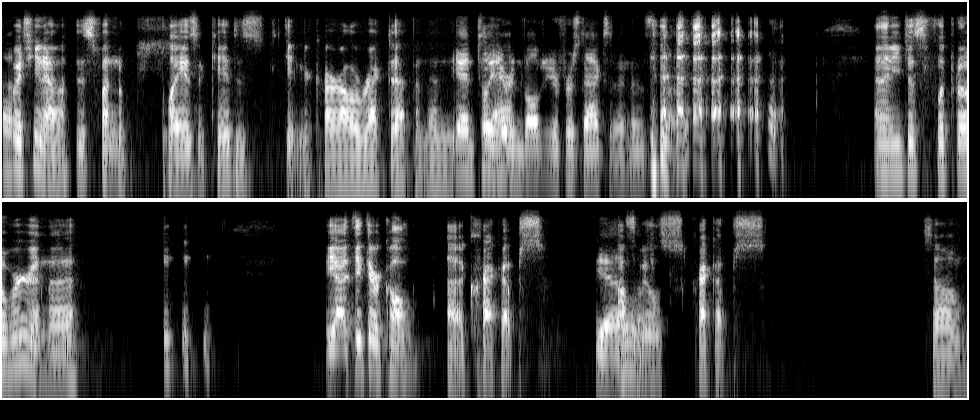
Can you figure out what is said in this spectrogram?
Which you know is fun to play as a kid, is getting your car all wrecked up and then Yeah, until Yeah. you're involved in your first accident. And, it's and then you just flip it over and uh yeah i think they were called uh crack ups yeah, hot that's- wheels crack ups so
